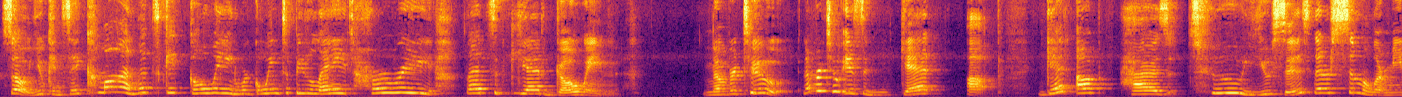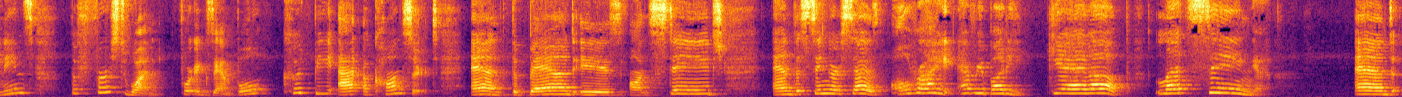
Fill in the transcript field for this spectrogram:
So you can say, Come on, let's get going. We're going to be late. Hurry, let's get going. Number two. Number two is get up. Get up has two uses, they're similar meanings. The first one, for example, could be at a concert and the band is on stage and the singer says, All right, everybody, get up, let's sing. And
